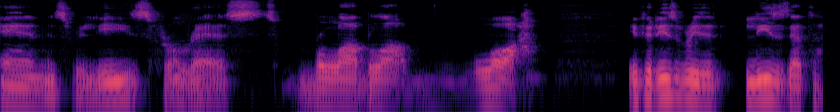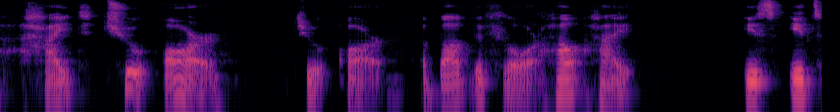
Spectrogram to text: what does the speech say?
m is released from rest, blah, blah, blah. If it is released at height 2r, 2r above the floor, how high is it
